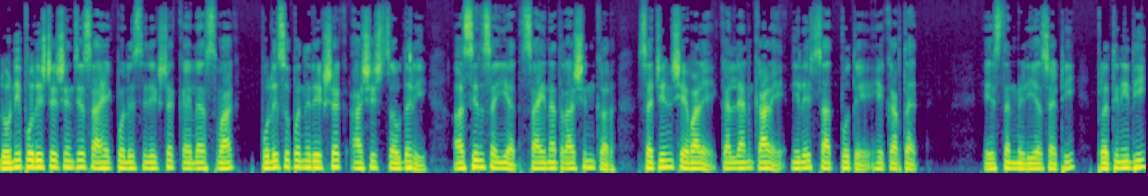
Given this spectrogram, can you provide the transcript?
लोणी पोलीस स्टेशनचे सहाय्यक पोलीस निरीक्षक कैलास वाघ पोलीस उपनिरीक्षक आशिष चौधरी असिल सय्यद साईनाथ राशिनकर सचिन शेवाळे कल्याण काळे निलेश सातपुते हे करतायत. एस्तन मीडियासाठी प्रतिनिधी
